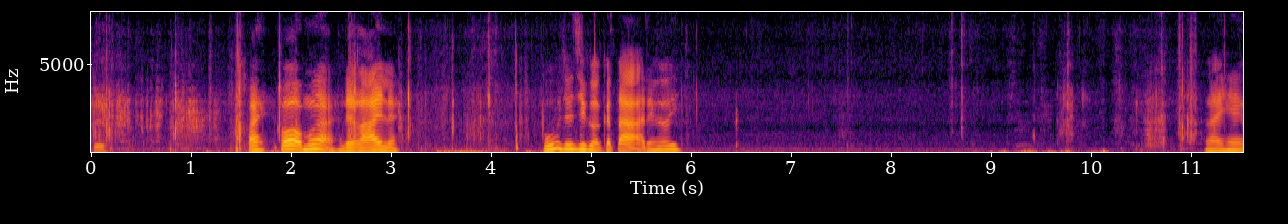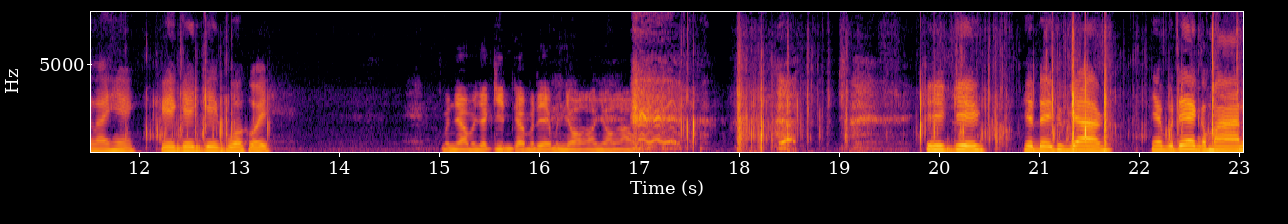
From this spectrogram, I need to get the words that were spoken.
เฮ้ยไปพ่อเมื่อเดี๋ยวลายเลย โอ้เจะจีเกิดกระตาเด้อเฮ้ยลายแห้งลายแห้งเก่งเก่งเก่งผัวข่อยมันยามันอยากกินแค่มันแดงมันยองเอายองเอาเก่งเก่งเฮ็ดได้ทุกอย่างแย่บดแดงกับมาน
